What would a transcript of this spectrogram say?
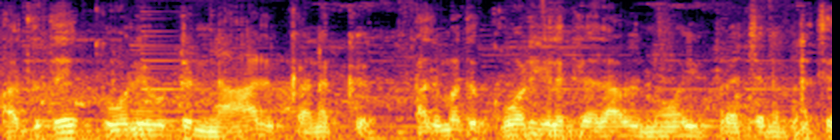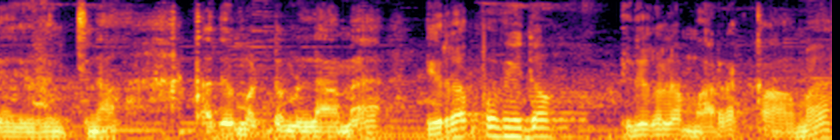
அது கோழி விட்டு நாள் கணக்கு. அது மட்டும் கோழிகளுக்கு ஏதாவது நோய் பிரச்சனை பிரச்சனை இருந்துச்சுன்னா அது மட்டும் இல்லாம இறப்பு வீதம். இதுகளை மறக்காம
